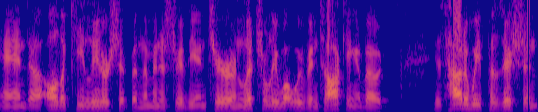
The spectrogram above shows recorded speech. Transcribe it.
and uh, all the key leadership in the Ministry of the Interior. And literally what we've been talking about is how do we position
